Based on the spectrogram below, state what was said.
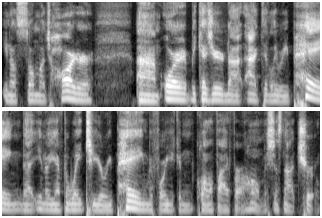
you know so much harder um, or because you're not actively repaying that you know you have to wait till you're repaying before you can qualify for a home. It's just not true.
